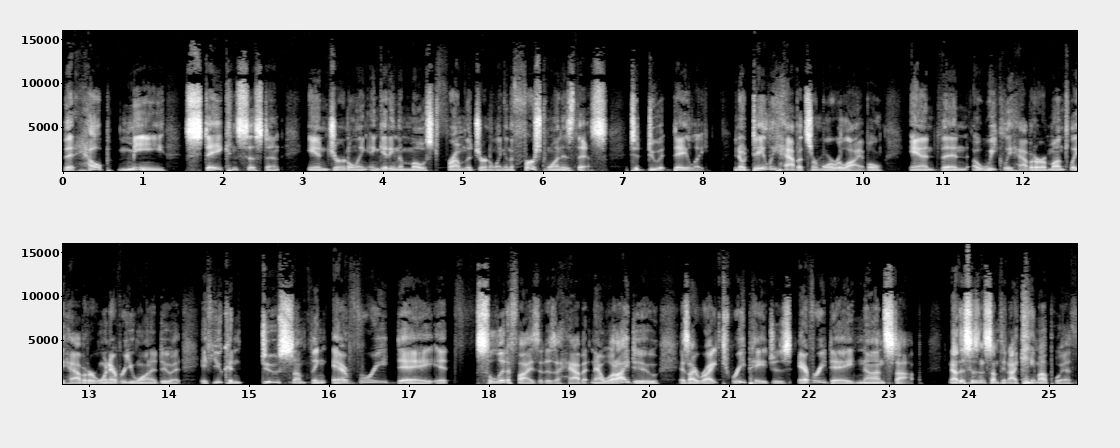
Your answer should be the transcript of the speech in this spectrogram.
that help me stay consistent in journaling and getting the most from the journaling. And the first one is this to do it daily. You know, daily habits are more reliable and then a weekly habit or a monthly habit or whenever you want to do it. If you can do something every day, it solidifies it as a habit. Now, what I do is I write three pages every day nonstop. Now, this isn't something I came up with.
